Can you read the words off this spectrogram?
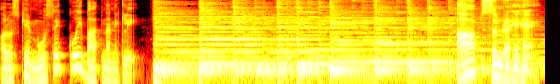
और उसके मुँह से कोई बात ना निकली। आप सुन रहे हैं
